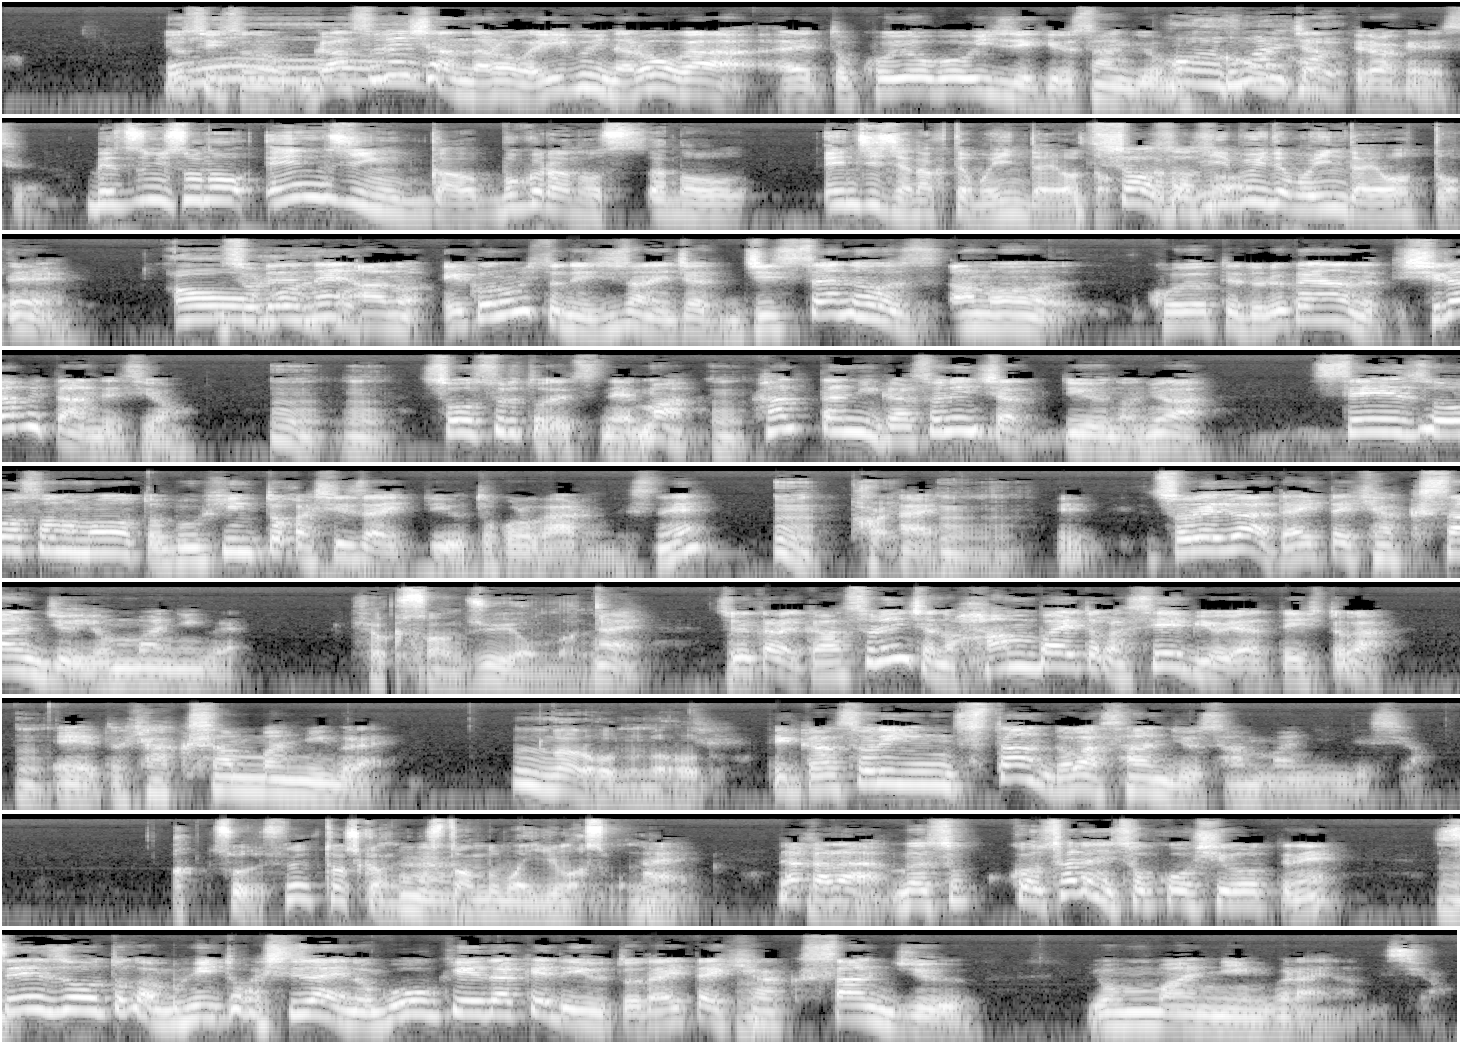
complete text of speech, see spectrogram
要するにそのガソリン車になろうが EV になろうが、えっと、雇用を維持できる産業も含まれちゃってるわけです。別にそのエンジンが僕らの、あの、エンジンじゃなくてもいいんだよと。そうそうそう EV でもいいんだよと。ええ。それでね、はいはいあの、エコノミストで実はね、じゃあ実際の、あの、雇用ってどれくらいなんだって調べたんですよ。うん、うん。そうするとですね、まあ、うん簡単にガソリン車っていうのには、製造そのものと部品とか資材っていうところがあるんですね。うん、はい。はいうんうん、えそれがだいたい134万人ぐらい。134万人。はい。それからガソリン車の販売とか整備をやってる人が、うんえっ、と、103万人ぐらい。うんなるほど、なるほど。で、ガソリンスタンドが33万人ですよ。あ、そうですね。確かうんにスタンドもいりますもんね。はい。だから、まあ、そこ、さらにそこを絞ってね、うん製造とか部品とか資材の合計だけで言うと、だいたい134万人ぐらいなんですよ。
